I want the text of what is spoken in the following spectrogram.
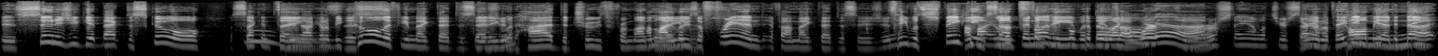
And as soon as you get back to school, Second thing you're not going to be cool if you make that decision. That he would hide the truth from unbelievers. I might lose a friend if I make that decision. He was speaking something funny, and people would be like, "Oh yeah, for. I understand what you're saying." They're going to they call me a nut.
